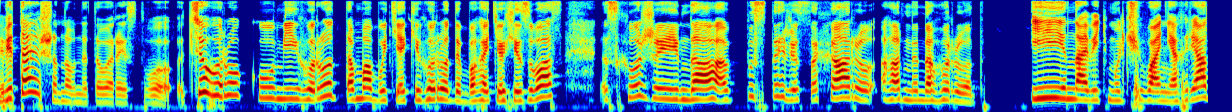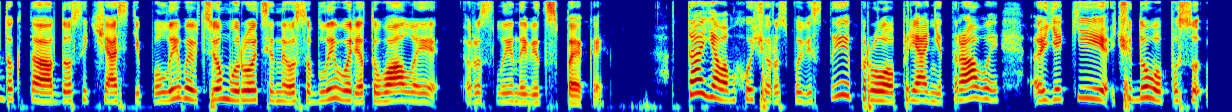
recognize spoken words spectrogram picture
Вітаю, шановне товариство! Цього року мій город, та, мабуть, як і городи багатьох із вас, схожий на пустелю Сахару, а не на город. І навіть мульчування грядок та досить часті поливи в цьому році не особливо рятували рослини від спеки. Та я вам хочу розповісти про пряні трави, е, які чудово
